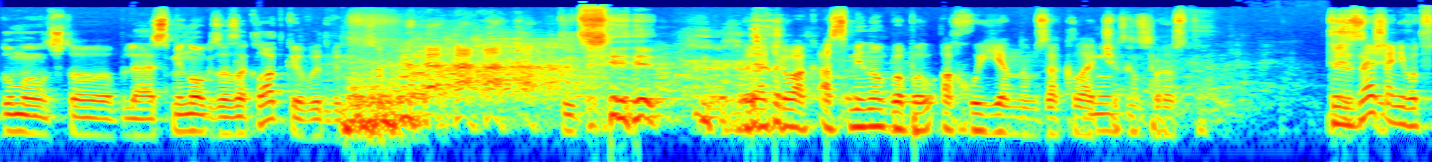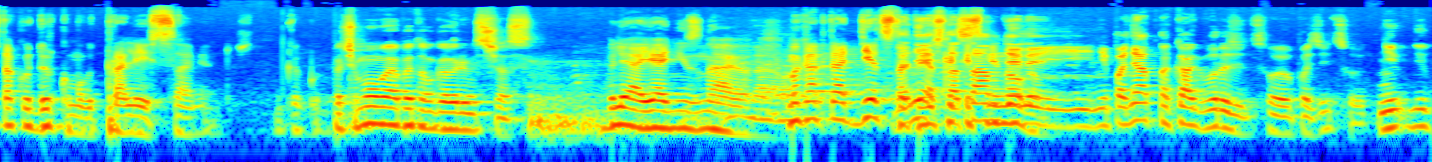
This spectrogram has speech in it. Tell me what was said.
думал, что, бля, осьминог за закладкой выдвинулся Бля, чувак, осьминог бы был охуенным закладчиком Ну, просто. Ты же знаешь, они вот в такую дырку могут пролезть сами. Как бы, Почему мы об этом говорим сейчас? бля, я не знаю. Мы как-то от детства Да нет, на самом деле и непонятно, как выразить свою позицию. Не- не-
